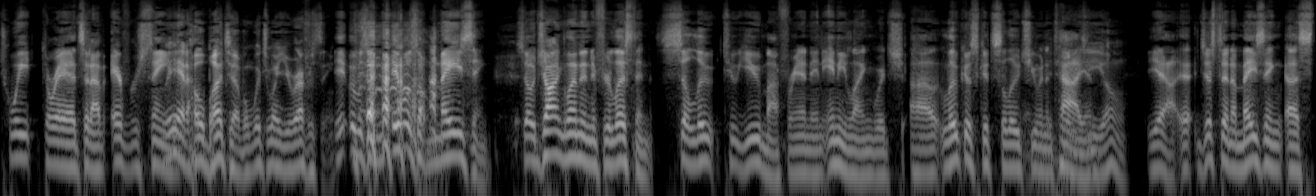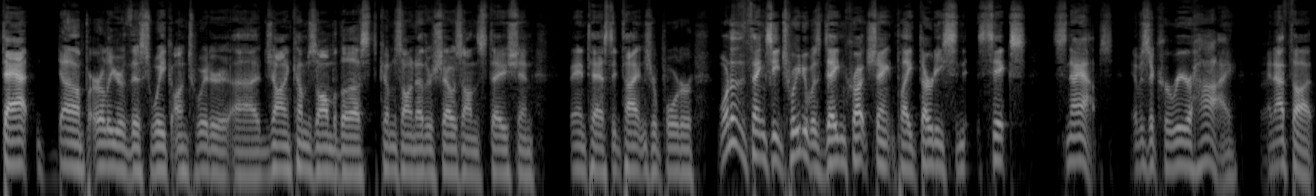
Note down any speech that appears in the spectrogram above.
tweet threads that I've ever seen. We had a whole bunch of them. Which one are you referencing? It, it was it was amazing. So, John Glennon, if you're listening, salute to you, my friend, in any language. Uh, Lucas could salute you in Italian. Yeah, uh, just an amazing uh, stat dump earlier this week on Twitter. Uh, John comes on with us, comes on other shows on the station. Fantastic Titans reporter. One of the things he tweeted was Dane Cruikshank played 36 snaps. It was a career high. And I thought,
